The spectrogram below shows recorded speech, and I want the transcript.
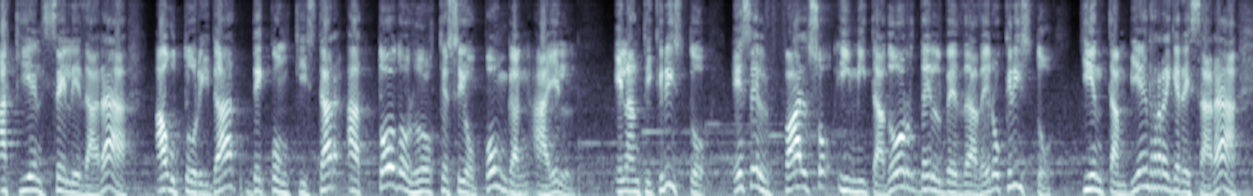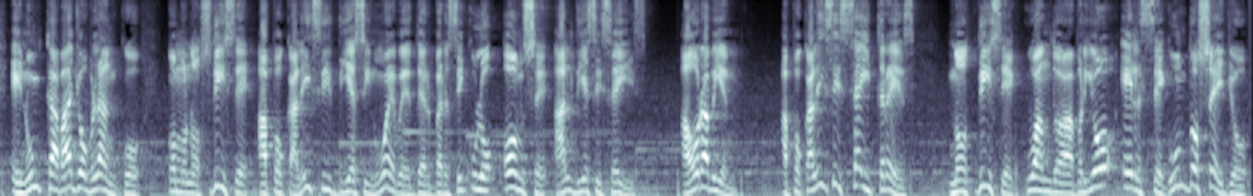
a quien se le dará autoridad de conquistar a todos los que se opongan a él. El anticristo es el falso imitador del verdadero Cristo, quien también regresará en un caballo blanco, como nos dice Apocalipsis 19 del versículo 11 al 16. Ahora bien, Apocalipsis 6.3 nos dice, cuando abrió el segundo sello,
